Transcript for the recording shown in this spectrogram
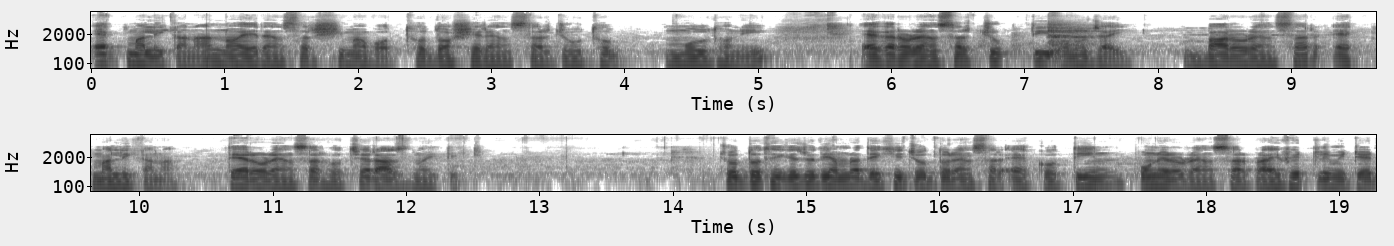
এক মালিকানা, নয়ের অ্যান্সার সীমাবদ্ধ, দশের অ্যান্সার যৌথ মূলধনী, এগারোর অ্যান্সার চুক্তি অনুযায়ী, বারোর অ্যান্সার এক মালিকানা, তেরোর অ্যান্সার হচ্ছে রাজনৈতিক। চোদ্দ থেকে যদি আমরা দেখি, চোদ্দোর অ্যান্সার এক ও তিন, পনেরোর অ্যান্সার প্রাইভেট লিমিটেড,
